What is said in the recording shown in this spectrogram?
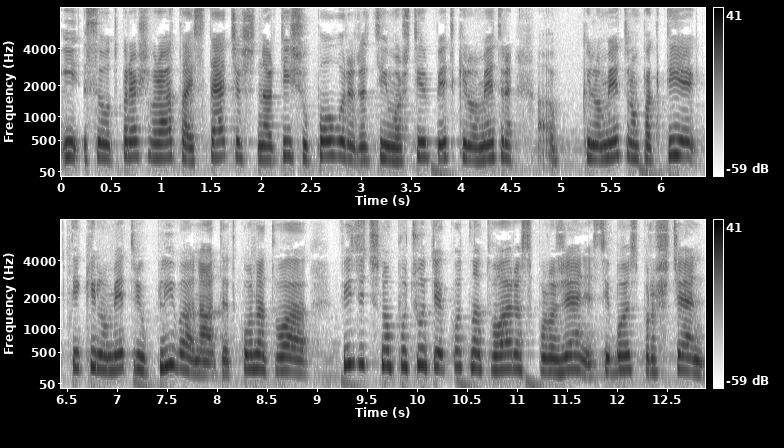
in se odpreš vrata, iztečeš, narediš v pol ure, recimo 4-5 km. Kilometrom, ampak ti, ti kilometri vplivajo na te, tako na tvoje fizično počutje, kot na tvoje razpoloženje. Si bolj sproščen,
